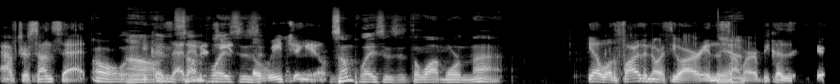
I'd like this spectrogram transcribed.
after sunset Oh, Oh. because in that some energy places, is reaching you. some places it's a lot more than that. Yeah, well, the farther north you are in the Yeah. summer, because you're-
